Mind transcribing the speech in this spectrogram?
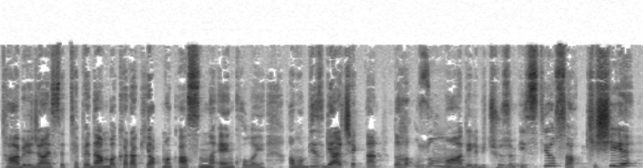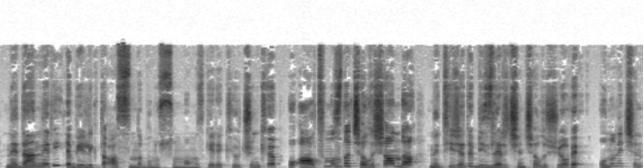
tabiri caizse tepeden bakarak yapmak aslında en kolayı. Ama biz gerçekten daha uzun vadeli bir çözüm istiyorsak kişiye nedenleriyle birlikte aslında bunu sunmamız gerekiyor. Çünkü o altımızda çalışan da neticede bizler için çalışıyor ve onun için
